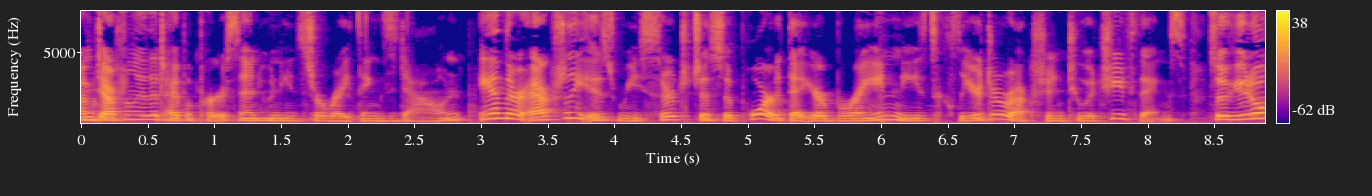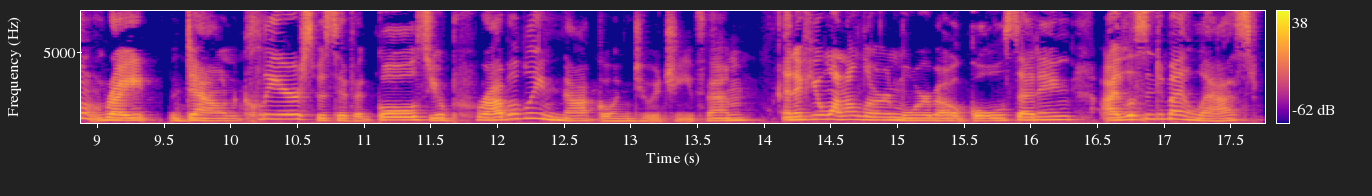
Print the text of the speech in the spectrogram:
I'm definitely the type of person who needs to write things down, and there actually is research to support that your brain needs clear direction to achieve things. So if you don't write down clear, specific goals, you're probably not going to achieve them. And if you want to learn more about goal setting, I listened to my last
